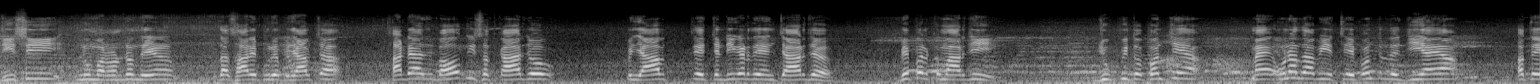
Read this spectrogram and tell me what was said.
ਡੀਸੀ ਨੂੰ ਮਨੋਰੰਜਨ ਦੇਣ ਦਾ ਸਾਰੇ ਪੂਰੇ ਪੰਜਾਬ 'ਚ ਆ। ਸਾਡੇ ਬਹੁਤ ਹੀ ਸਤਿਕਾਰਯੋਗ ਪੰਜਾਬ ਤੇ ਚੰਡੀਗੜ੍ਹ ਦੇ ਇੰਚਾਰਜ ਵਿਪਲ ਕੁਮਾਰ ਜੀ ਯੂਪੀ ਤੋਂ ਪਹੁੰਚੇ ਆ ਮੈਂ ਉਹਨਾਂ ਦਾ ਵੀ ਇੱਥੇ ਪਹੁੰਚਣ ਦੇ ਜੀ ਆਇਆ ਅਤੇ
